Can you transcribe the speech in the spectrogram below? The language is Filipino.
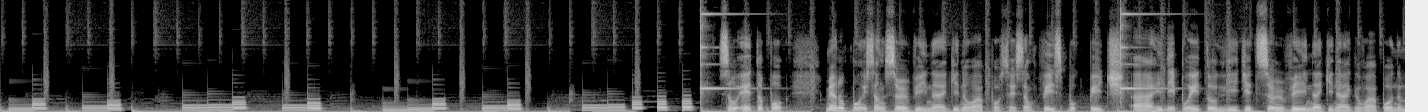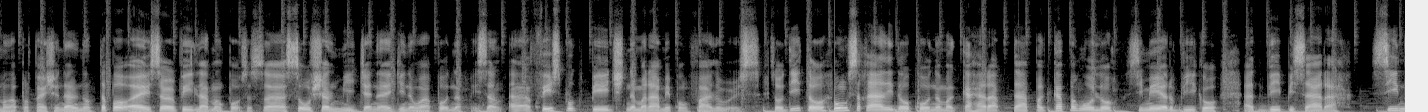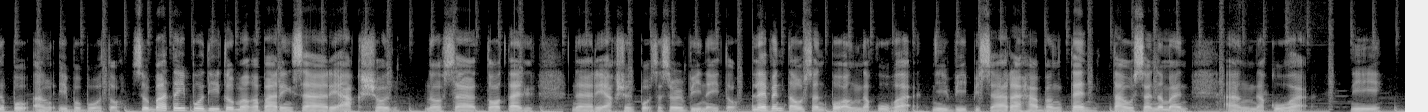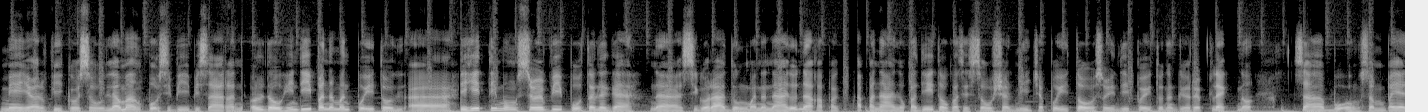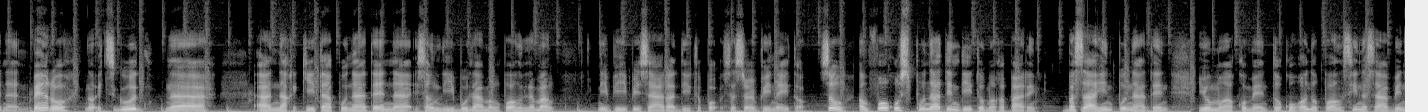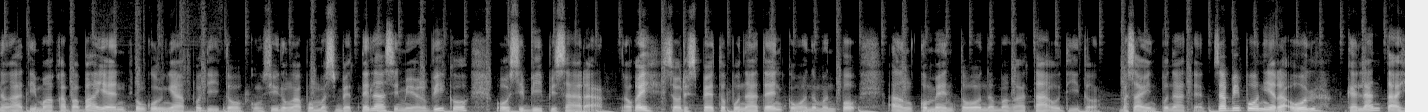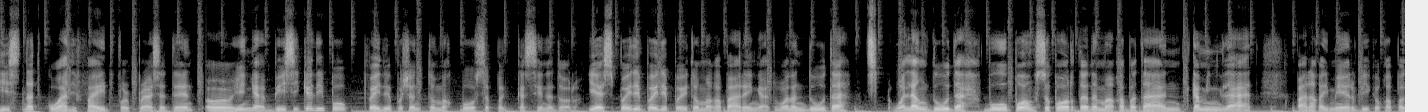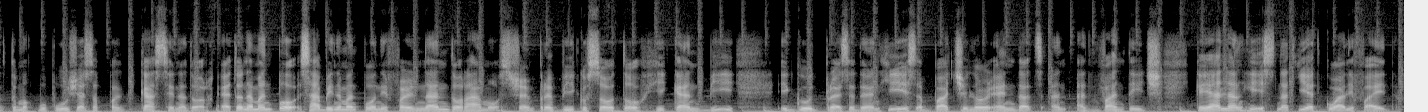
So ito po, meron pong isang survey na ginawa po sa isang Facebook page. Ah, hindi po ito legit survey na ginagawa po ng mga professional, no? Ito po ay survey lamang po sa, sa social media na ginawa po ng isang ah, Facebook page na marami pong followers. So dito, kung sakali daw po na magkaharap sa pagkapangulo si Mayor Vico at VP Sara, sino po ang iboboto. So batay po dito mga kaparing sa reaction no sa total na reaction po sa survey na ito. 11,000 po ang nakuha ni VP Sara habang 10,000 naman ang nakuha ni Mayor Vico. So lamang po si VP Sara. Although hindi pa naman po ito uh, lehitimong survey po talaga na siguradong mananalo na kapag panalo ka dito kasi social media po ito. So hindi po ito nagre-reflect no sa buong sambayanan. Pero no it's good na uh, nakikita po natin na isang libo lamang po ang lamang ni VP Sara dito po sa survey na ito. So, ang focus po natin dito mga kaparing, basahin po natin yung mga komento kung ano po ang sinasabi ng ating mga kababayan tungkol nga po dito. Kung sino nga po mas bet nila, si Mayor Vico o si VP Sara. Okay, so respeto po natin kung ano man po ang komento ng mga tao dito. Basahin po natin. Sabi po ni Raul, Galanta, he is not qualified for president or yun nga, basically po, pwede po siyang tumakbo sa pagkasenador. Yes, pwede pwede po ito makaparing at walang duda, walang duda. Buo po ang suporta ng mga kabataan, kaming lahat para kay Mayor Vico kapag tumakbo po siya sa pagkasenador. Ito naman po, sabi naman po ni Fernando Ramos, syempre Vico Soto, he can be a good president. He is a bachelor and that's an advantage. Kaya lang he is not yet qualified.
